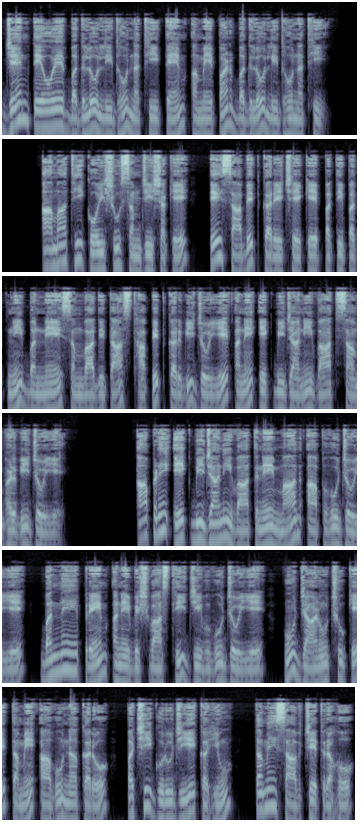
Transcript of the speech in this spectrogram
જેમ તેઓએ બદલો લીધો નથી તેમ અમે પણ બદલો લીધો નથી. આમાંથી કોઈ શું સમજી શકે? તે સાબિત કરે છે કે પતિપત્ની બંનેએ સંવાદિતા સ્થાપિત કરવી જોઈએ અને એકબીજાની વાત સાંભળવી જોઈએ. આપણે એકબીજાની વાતને માન આપવું જોઈએ બંનેએ પ્રેમ અને વિશ્વાસથી જીવવું જોઈએ. હું જાણું છું કે તમે આવું ન કરો. પછી ગુરુજીએ કહ્યું, તમે સાવચેત રહો,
